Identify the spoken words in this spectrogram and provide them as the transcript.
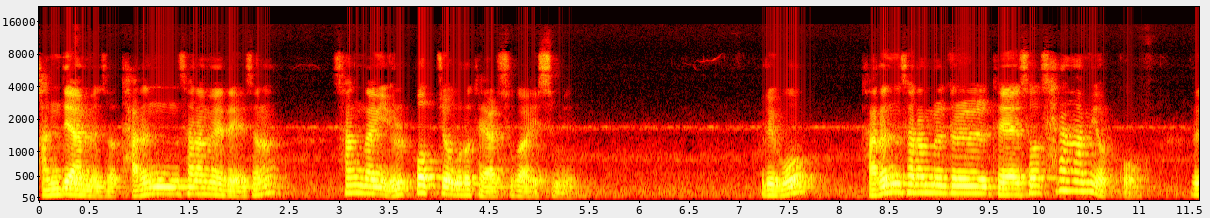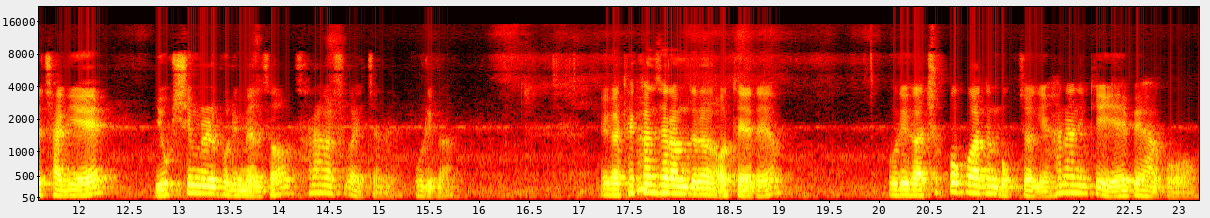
관대하면서 다른 사람에 대해서는 상당히 율법적으로 대할 수가 있습니다. 그리고 다른 사람들 대해서 사랑함이 없고 그리고 자기의 욕심을 부리면서 살아갈 수가 있잖아요. 우리가. 그러니까 택한 사람들은 어떻게 돼요? 우리가 축복받은 목적이 하나님께 예배하고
